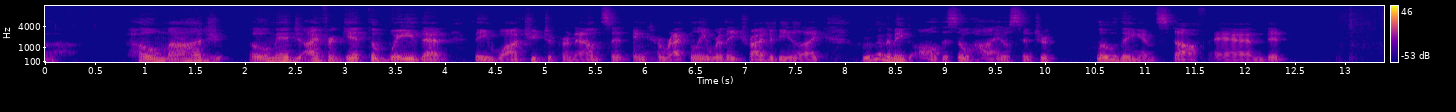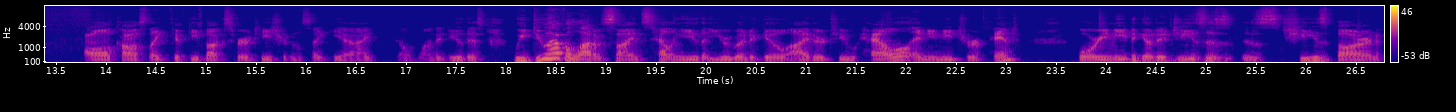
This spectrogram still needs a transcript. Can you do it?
uh, homage homage i forget the way that they want you to pronounce it incorrectly where they try to be like we're going to make all this ohio centric clothing and stuff and it all costs like 50 bucks for a t-shirt and it's like yeah i don't want to do this we do have a lot of signs telling you that you're going to go either to hell and you need to repent or you need to go to jesus' cheese barn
